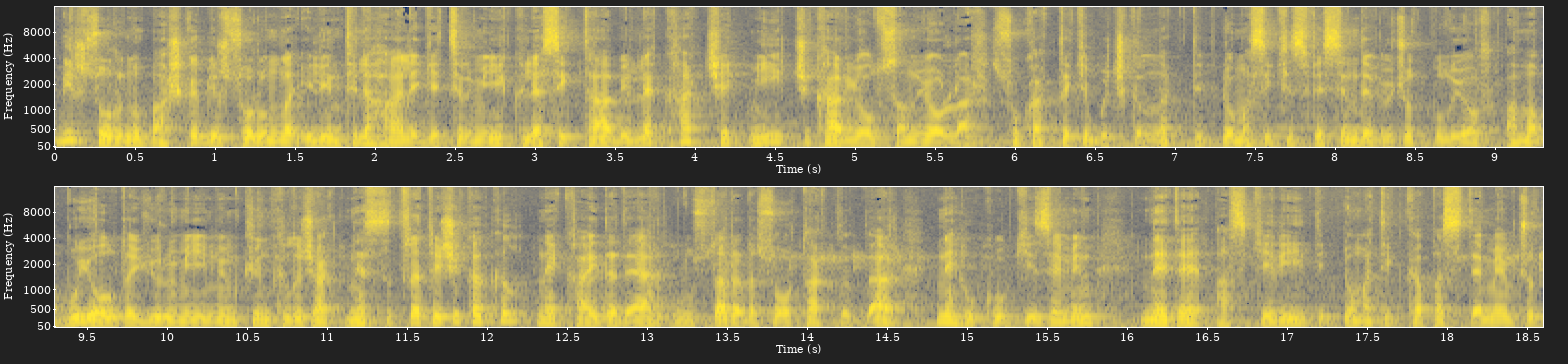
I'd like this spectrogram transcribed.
bir sorunu başka bir sorunla ilintili hale getirmeyi klasik tabirle kart çekmeyi çıkar yol sanıyorlar. Sokaktaki bıçkınlık diplomasi kisvesinde vücut buluyor ama bu yolda yürümeyi mümkün kılacak ne stratejik akıl ne kayda değer uluslararası ortaklıklar ne hukuki zemin ne de askeri diplomatik kapasite mevcut.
